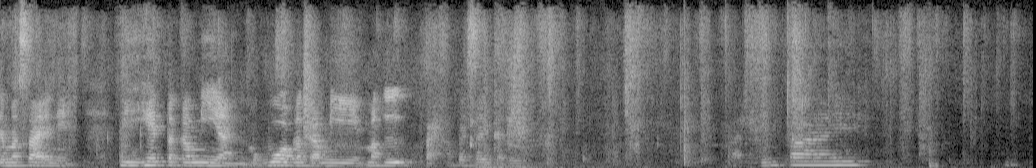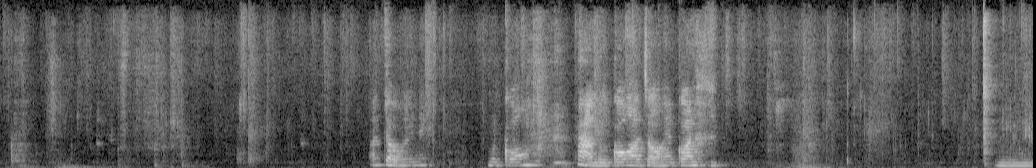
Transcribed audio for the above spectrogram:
จะมาใส่อันนี้ มีเห็ดตะกะเมียนมะบวบแล้วก็มีมะอึไปเอาไปใส่กันเลยใส่ลงไปเอาจองให้นี่มือกล้องถามมือกล้องเอาจองให้ก่อนอืม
